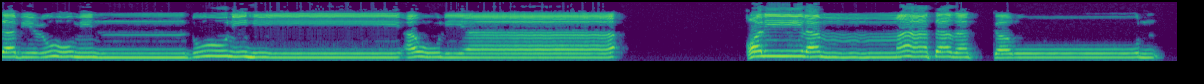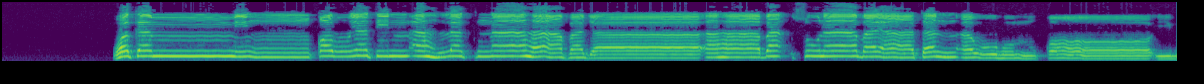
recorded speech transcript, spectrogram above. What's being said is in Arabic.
اتبعوا من دونه أولياء قليلا ما تذكرون وكم من قرية أهلكناها فجاءها بأسنا بياتا أو هم قائلون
